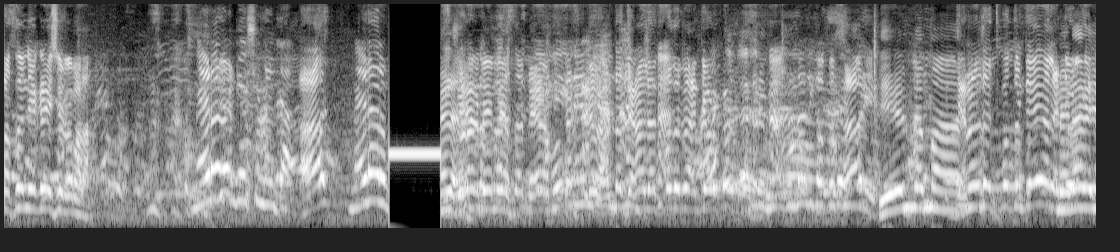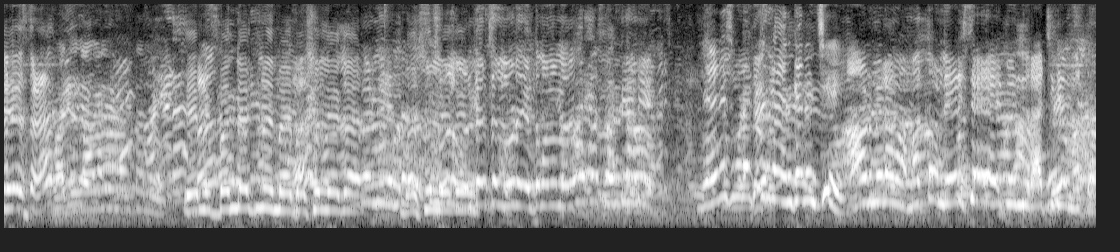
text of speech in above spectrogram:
బస్సులు ఎక్కడ వరకు. ఏందమ్మా? జనాలు చచ్చిపోతుంటే? ఏమి ఇబ్బంది అవుతున్నది? బస్సులు లేక బస్సులు లేక ఎంతమంది ఉన్నారు? లేడీస్ కూడా వెనక నుంచి? అవును మేడం మొత్తం లేడీస్ అయిపోయింది రాజకీయం మొత్తం.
